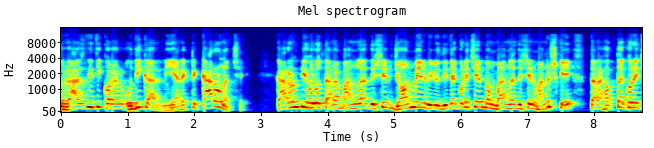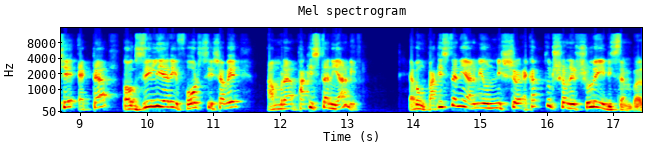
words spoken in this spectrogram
রাজনীতি করার অধিকার নেই। আর একটি কারণ আছে। কারণটি হলো তারা বাংলাদেশের জন্মের বিরোধিতা করেছে এবং বাংলাদেশের মানুষকে তারা হত্যা করেছে একটা অক্সিলিয়ারি ফোর্স হিসাবে আমরা পাকিস্তানি আর্মি। এবং পাকিস্তানি আর্মি উনিশশো একাত্তর সনের ষোলোই ডিসেম্বর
